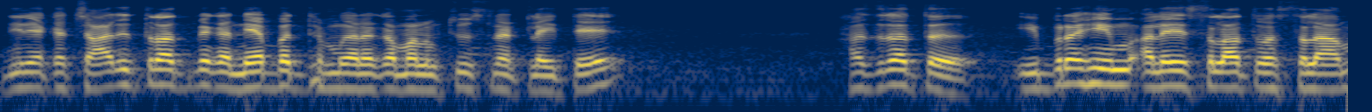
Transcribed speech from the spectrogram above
దీని యొక్క చారిత్రాత్మక నేపథ్యం కనుక మనం చూసినట్లయితే హజరత్ ఇబ్రహీం అలీస్లాతు వస్సలాం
